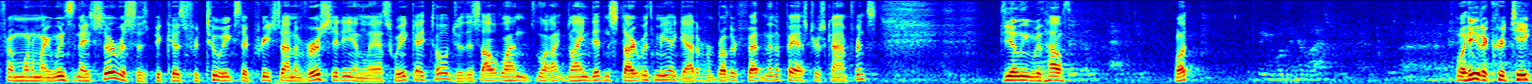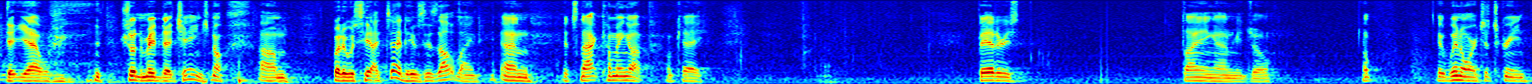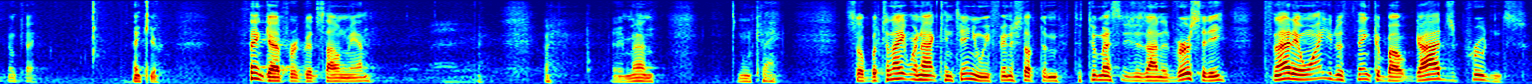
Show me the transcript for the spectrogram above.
from one of my Wednesday night services because for two weeks I preached on adversity, and last week I told you this outline line didn't start with me. I got it from Brother Fenton at a pastor's conference dealing with how. What? Well, he'd have critiqued it. Yeah, shouldn't have made that change. No, um, but it was. I said it was his outline, and it's not coming up. Okay. Battery's dying on me, Joe. It went orange. It's green. Okay. Thank you. Thank God for a good sound man. Amen. Okay. So, but tonight we're not continuing. We finished up the, the two messages on adversity. Tonight I want you to think about God's prudence.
